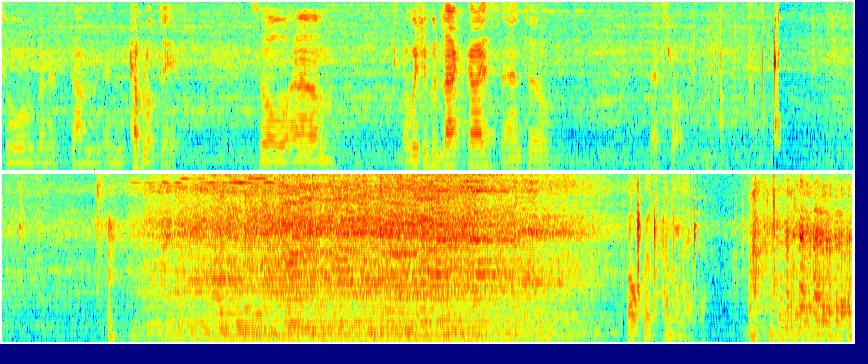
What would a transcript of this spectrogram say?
soon when it's done in a couple of days. So um, I wish you good luck, guys, and uh, let's rock. Vocals coming later.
